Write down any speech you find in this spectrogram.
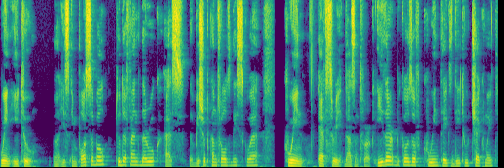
Queen e2 uh, is impossible to defend the rook as the bishop controls this square. Queen f3 doesn't work either because of queen takes d2 checkmate.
